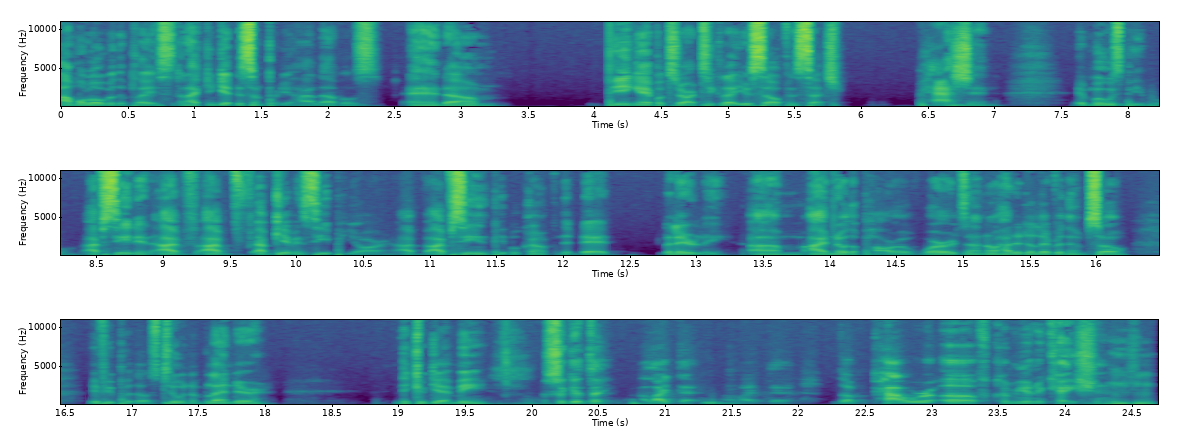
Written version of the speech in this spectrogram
I'm all over the place and I can get to some pretty high levels. And um being able to articulate yourself in such passion it moves people. I've seen it. I've I've I've given CPR. I've I've seen people come from the dead. Literally. Um, I know the power of words. And I know how to deliver them. So if you put those two in a blender, it could get me. It's a good thing. I like that. I like that. The power of communication. Mm-hmm.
